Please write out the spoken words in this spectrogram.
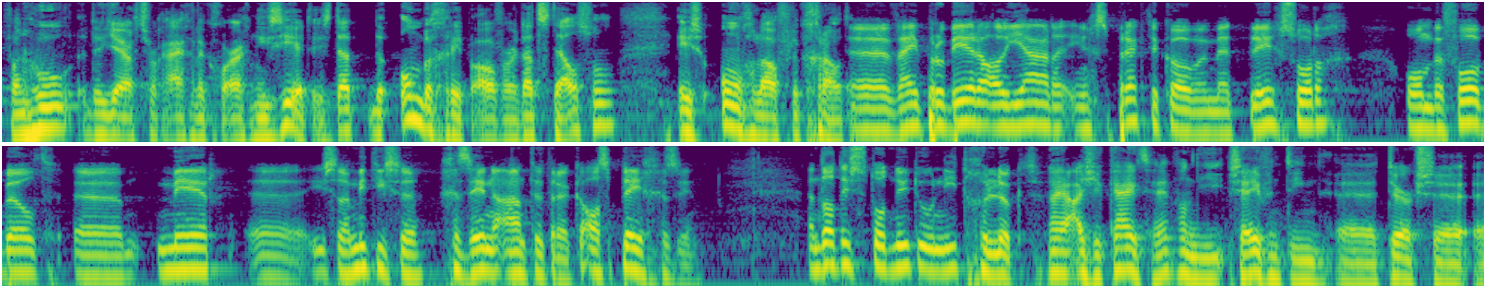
van hoe de jeugdzorg eigenlijk georganiseerd is. Dat de onbegrip over dat stelsel is ongelooflijk groot. Uh, wij proberen al jaren in gesprek te komen met pleegzorg om bijvoorbeeld uh, meer islamitische gezinnen aan te trekken als pleeggezin. En dat is tot nu toe niet gelukt. Nou ja, als je kijkt, hè, van die 17 uh, Turkse uh,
